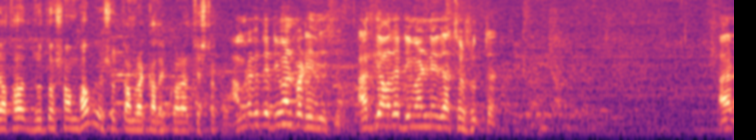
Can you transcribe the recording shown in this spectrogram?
যথা দ্রুত সম্ভব ওষুধটা আমরা কালেক্ট করার চেষ্টা করব। আমরা কিন্তু ডিমান্ড পাঠিয়ে দিয়েছি। আজকে আমাদের ডিমান্ড নিয়ে যাচ্ছে ওষুধটা। আর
